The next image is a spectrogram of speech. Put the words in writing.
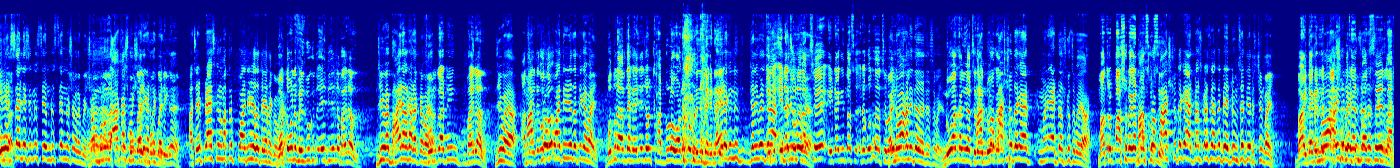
এই হেড। সাইড লেসে কিন্তু সেম টু সেম নকশা থাকবে। সম্পূর্ণ হ্যাঁ, আচ্ছা, আকাশ কাট থাকবে। হ্যাঁ। আচ্ছা এর প্রাইস কিন্তু মাত্র 35000 টাকা থাকবে বর্তমানে ফেসবুক কিন্তু এই ডিজাইনটা ভাইরাল জি ভাই ভাইরাল খাট একটা ভাই ফোম কাটিং ভাইরাল জি ভাইয়া আচ্ছা, মাত্র এটা 35000 টাকা ভাই। বন্ধুরা আপনি দেখেন এই যে যখন খাটগুলো অর্ডার এই দেখেন ভাই এটা কিন্তু ডেলিভারি এটা চলে যাচ্ছে এটা কিন্তু এটা কোথায় যাচ্ছে ভাই? নোয়াখালীতে যাচ্ছে ভাই নোয়াখালী যাচ্ছে না নোয়াখালী 500 টাকা মানে অ্যাডভান্স করছে ভাইয়া। মাত্র 500 টাকা অ্যাডভান্স মাত্র 500 টাকা অ্যাডভান্স করেছে আছে বেডরুম সেট দিয়ে দিচ্ছেন ভাই। ভাই দেখেন এই যে নোয়াখালীতে 500 টাকা bedroom অ্যাডভান্সে লাখ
